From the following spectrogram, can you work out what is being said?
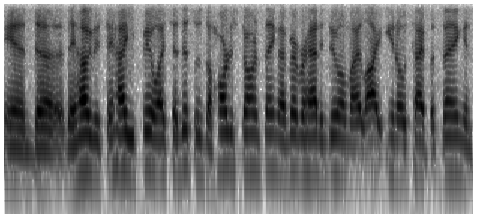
and uh, they hugged. They say, "How you feel?" I said, "This was the hardest darn thing I've ever had to do in my life, you know, type of thing." And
